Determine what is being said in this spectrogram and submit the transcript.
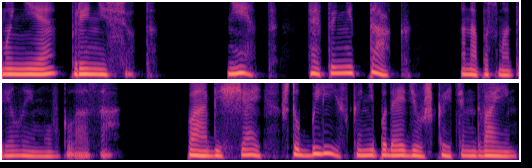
мне принесет. Нет, это не так. Она посмотрела ему в глаза. Пообещай, что близко не подойдешь к этим двоим.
